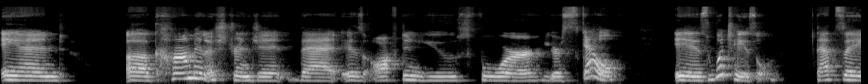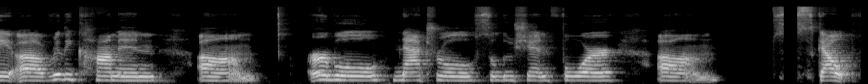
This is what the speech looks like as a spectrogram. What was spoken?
And a common astringent that is often used for your scalp is witch hazel. That's a uh, really common um, herbal natural solution for um, scalp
